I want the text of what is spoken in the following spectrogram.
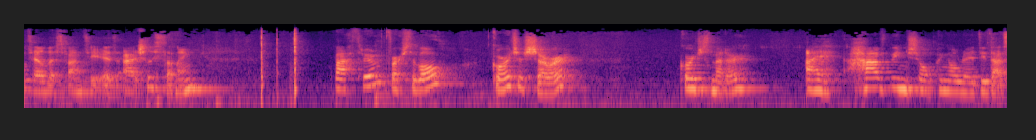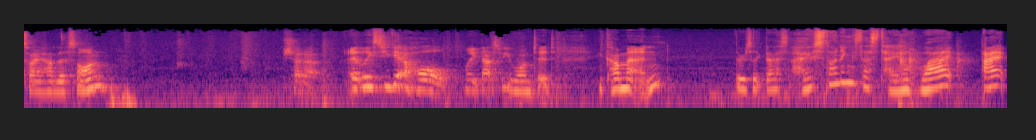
hotel this fancy. It's actually stunning. Bathroom, first of all. Gorgeous shower. Gorgeous mirror. I have been shopping already, that's why I have this on. Shut up. At least you get a haul. Like, that's what you wanted. You come in, there's like this. How stunning is this tile? Why? I...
